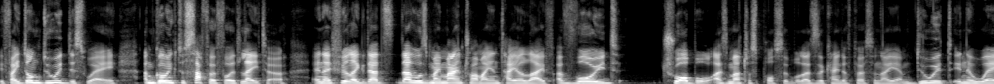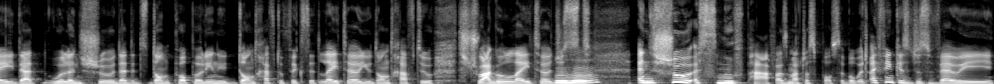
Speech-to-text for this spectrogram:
If I don't do it this way, I'm going to suffer for it later. And I feel like that's that was my mantra my entire life. Avoid trouble as much as possible. That's the kind of person i am. Do it in a way that will ensure that it's done properly and you don't have to fix it later. You don't have to struggle later. Just mm-hmm. ensure a smooth path as much as possible which i think is just very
